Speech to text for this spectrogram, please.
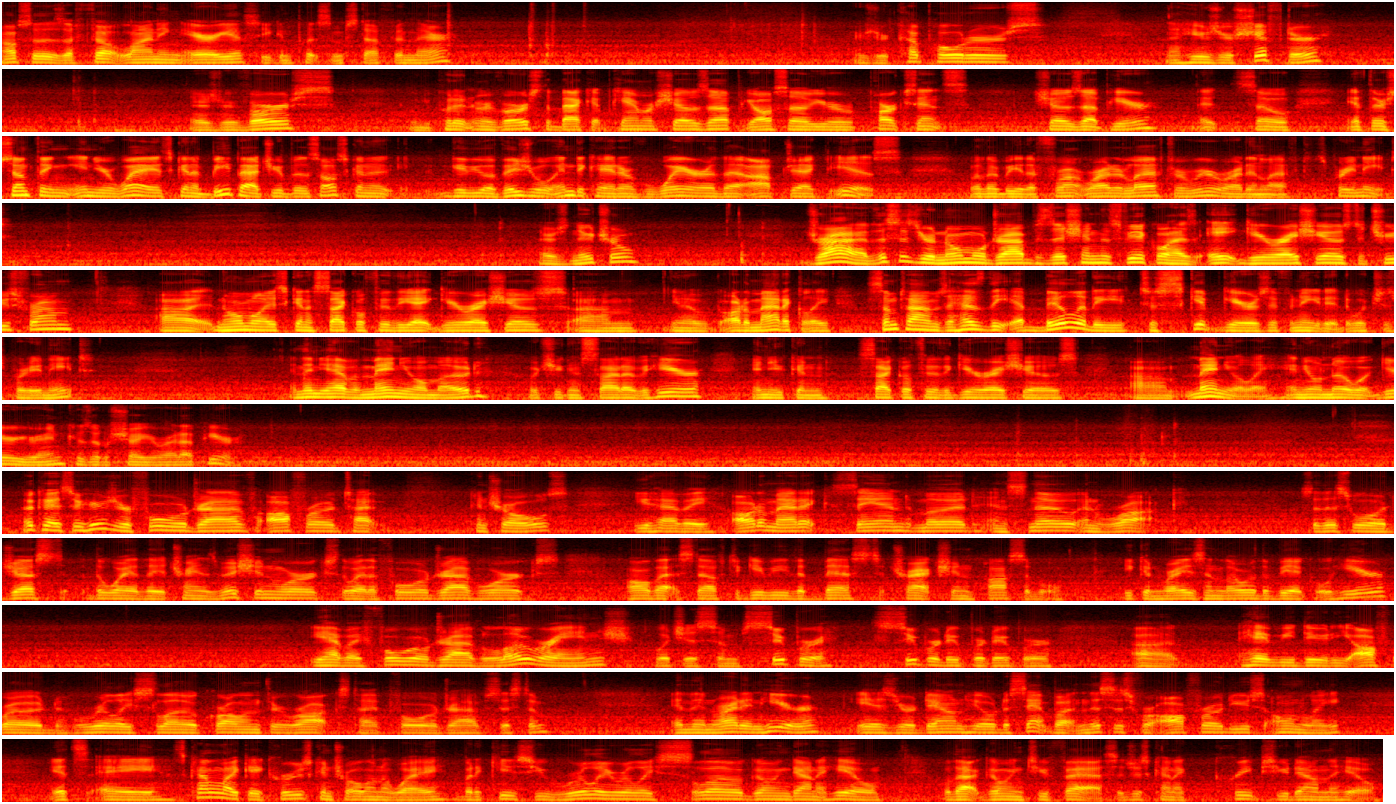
Also there's a felt lining area so you can put some stuff in there. There's your cup holders. Now here's your shifter. There's reverse when you put it in reverse the backup camera shows up you also your park sense shows up here it, so if there's something in your way it's going to beep at you but it's also going to give you a visual indicator of where the object is whether it be the front right or left or rear right and left. It's pretty neat. There's neutral. Drive. This is your normal drive position. This vehicle has eight gear ratios to choose from. Uh, normally it's going to cycle through the eight gear ratios, um, you know, automatically. Sometimes it has the ability to skip gears if needed, which is pretty neat. And then you have a manual mode, which you can slide over here, and you can cycle through the gear ratios um, manually and you'll know what gear you're in because it'll show you right up here. Okay, so here's your four-wheel drive off-road type controls. You have a automatic sand, mud, and snow and rock. So this will adjust the way the transmission works, the way the four-wheel drive works, all that stuff to give you the best traction possible You can raise and lower the vehicle here. You have a four-wheel drive low range, which is some super, super duper duper uh, heavy duty off-road, really slow, crawling through rocks type four-wheel drive system. And then right in here is your downhill descent button. This is for off-road use only. It's a, it's kind of like a cruise control in a way, but it keeps you really, really slow going down a hill without going too fast. It just kind of creeps you down the hill.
